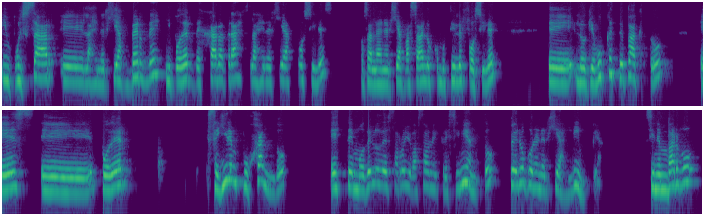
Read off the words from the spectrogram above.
impulsar eh, las energías verdes y poder dejar atrás las energías fósiles, o sea, las energías basadas en los combustibles fósiles, eh, lo que busca este pacto es poder seguir empujando este modelo de desarrollo basado en el crecimiento pero con energías limpias. Sin embargo,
